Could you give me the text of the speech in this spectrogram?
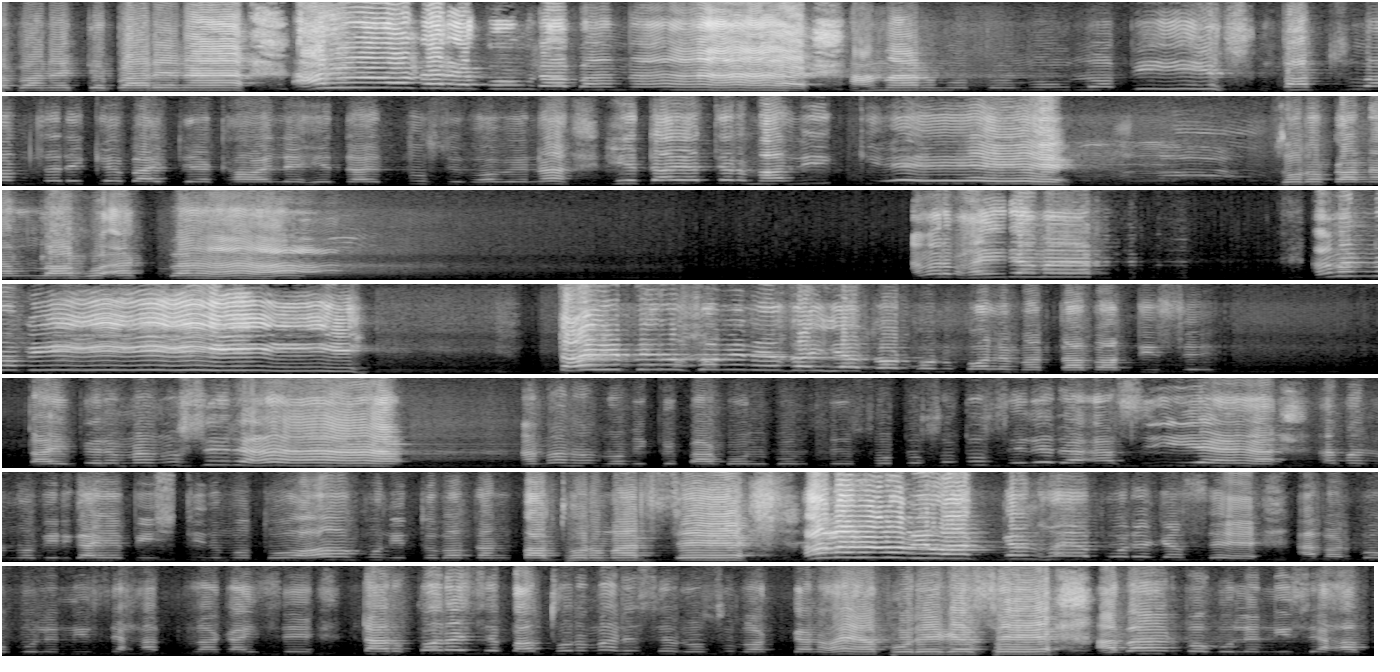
গোমরা বানাইতে পারে না। আল্লাহ তারে গোমরা বানায়। আমার মতো মৌলবী বাচ্চু বাইতে খাওয়াইলে হেদায়েত নসিব হবে না। হেদায়েতের মালিক কে? জোরকান আল্লাহু আমার ভাইরা আমার আমার নবী। তাইপের জমিনে যাইয়া যখন কলেমার দাবাত দিছে তাইপের মানুষেরা আমার নবীকে পাগল বলছে ছোট ছোট ছেলেরা আসিয়া আমার নবীর গায়ে বৃষ্টির মতো অগণিত বাদান পাথর মারছে। আমার নবী অজ্ঞান হয়ে পড়ে গেছে। আবার বকুলের নিচে হাত লাগাইছে, তার করাইছে পাথর মারেছে, রসুল অজ্ঞান হয়ে পড়ে গেছে। আবার বকুলের নিচে হাত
